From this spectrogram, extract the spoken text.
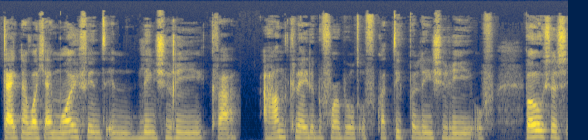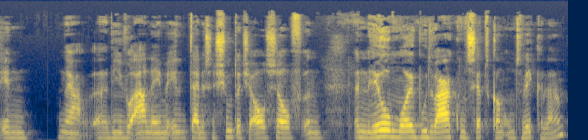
kijkt naar wat jij mooi vindt in lingerie, qua aankleden bijvoorbeeld, of qua type lingerie, of poses in, nou ja, uh, die je wil aannemen in, tijdens een shoot, dat je al zelf een, een heel mooi boudoir concept kan ontwikkelen.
